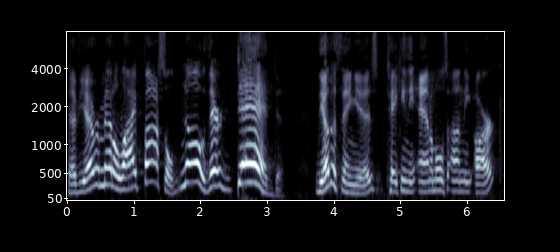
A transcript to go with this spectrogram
Have you ever met a live fossil? No, they're dead. The other thing is taking the animals on the ark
